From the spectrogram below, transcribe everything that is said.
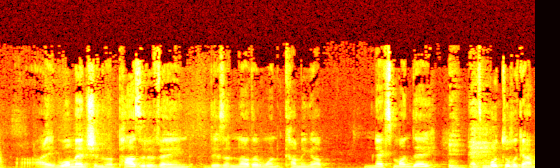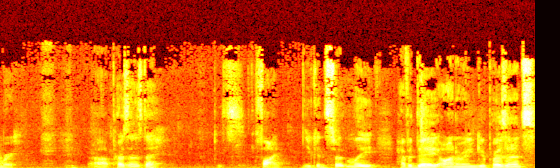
Uh, I will mention in a positive vein, there's another one coming up next Monday. That's Mutu Lagamri. Uh, President's Day? It's fine. You can certainly have a day honoring your presidents,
